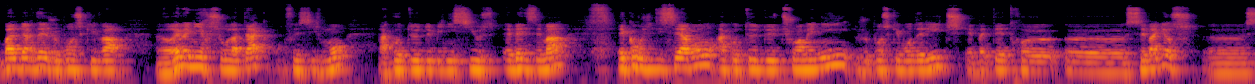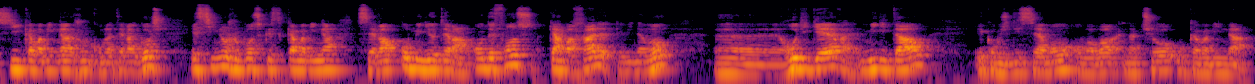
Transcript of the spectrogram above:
Valverde, je pense qu'il va euh, revenir sur l'attaque offensivement à côté de Vinicius et Benzema. Et comme je disais avant, à côté de Chouameni, je pense que Modric et peut-être euh, Ceballos si Kamavinga joue comme latéral gauche. Et sinon, je pense que Kamavinga sera au milieu terrain. En défense, Carvajal, évidemment, Rudiger, Militao. Et comme je disais avant, on va voir Nacho ou Kamavinga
